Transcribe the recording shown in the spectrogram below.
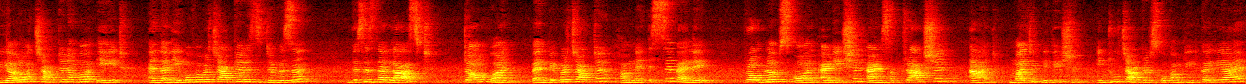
we are on chapter number 8 and the name of our chapter is division. This is the last term 1 pen paper chapter. हमने इससे पहले problems on addition and subtraction and multiplication in two chapters को complete कर लिया है.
